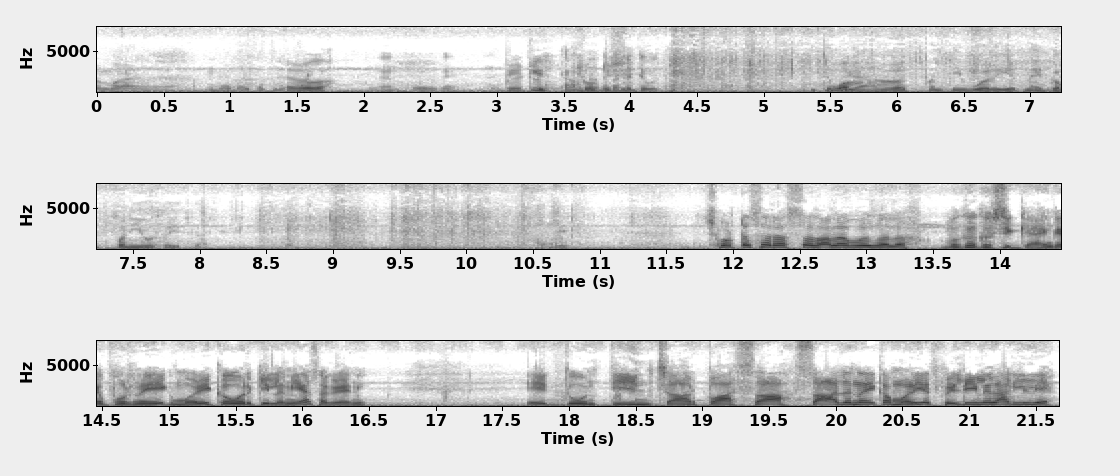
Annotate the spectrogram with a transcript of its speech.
पण मोबाईल हे बघा. भेटली छोटीशी. इथे वा. बिया आहोत पण ती वर येत नाहीत गप्पनी होत इथं. छोटासा रस्ता झाला बस झाला. बघा कशी गँग आहे पूर्ण. एक मळी कव्हर केलं नाही या सगळ्यांनी. एक दोन तीन चार पाच सहा. सहा जण एका मळीत फिल्डिंगला लागलेली आहे.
